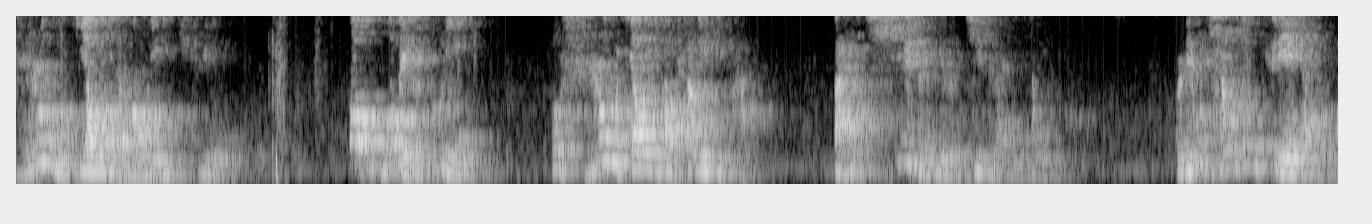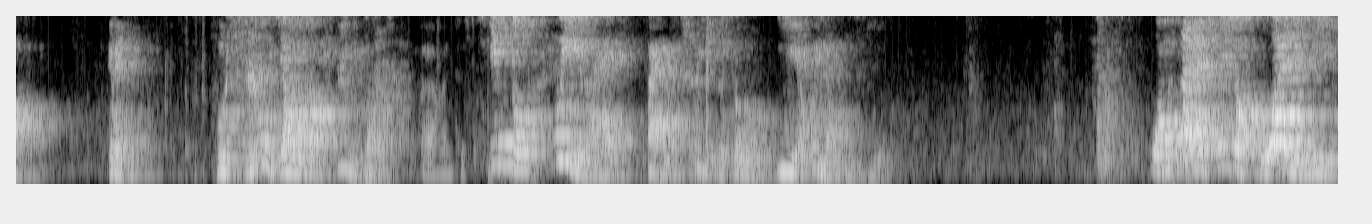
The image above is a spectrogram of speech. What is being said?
实物交易的毛利率趋零。包括国美和苏宁，从实物交易到商业地产，百分之七十的利润其实来自于商业地产。而刘强东去年也讲了一句话，各位，从实物交易到虚拟交易，京东未来百分之七十的收入也会来自于虚拟。我们再来说一个国外的一个例子，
